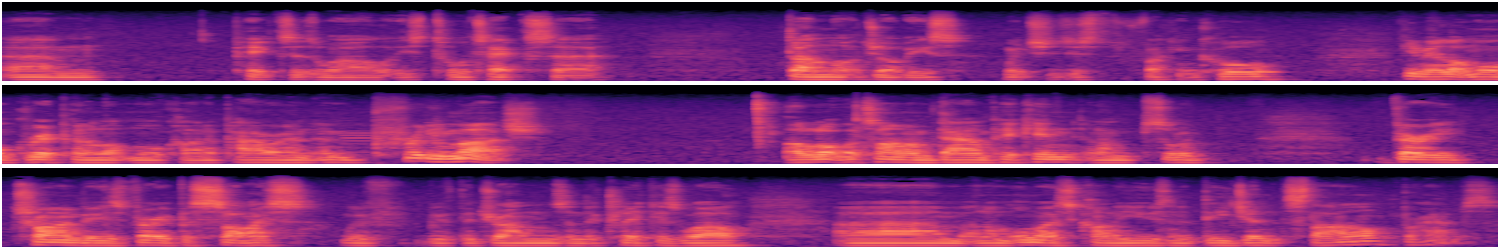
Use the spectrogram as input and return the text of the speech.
um, picks as well, these Tortex uh, Dunlop jobbies, which are just fucking cool. Give me a lot more grip and a lot more kind of power and, and pretty much a lot of the time I'm down picking and I'm sort of very try and be as very precise with with the drums and the click as well um, and I'm almost kind of using a djent style perhaps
